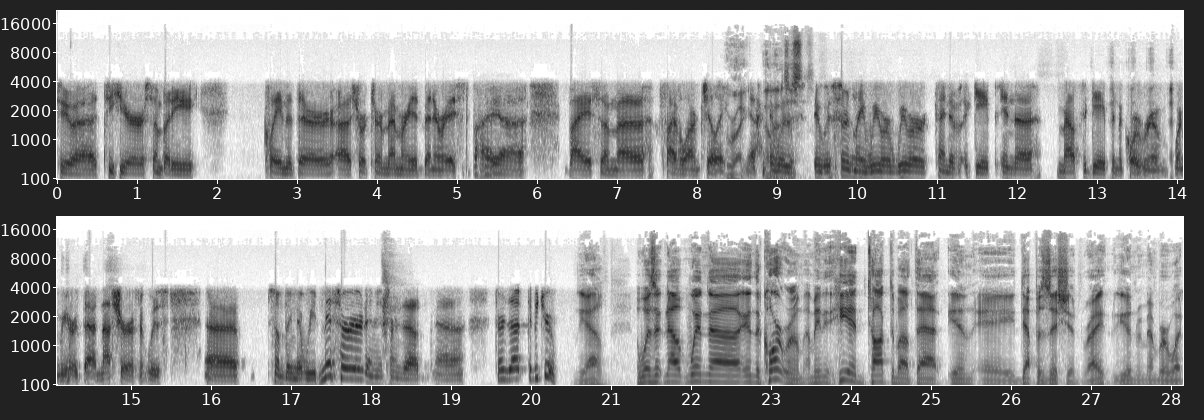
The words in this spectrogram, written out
to uh, to hear somebody claim that their uh, short-term memory had been erased by uh, by some uh, five-alarm chili. Right. Yeah. It was just- it was certainly we were we were kind of agape in the mouths agape in the courtroom when we heard that. Not sure if it was uh, something that we'd misheard, and it turns out uh, turns out to be true. Yeah. Was it now when uh, in the courtroom? I mean, he had talked about that in a deposition, right? You didn't remember what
